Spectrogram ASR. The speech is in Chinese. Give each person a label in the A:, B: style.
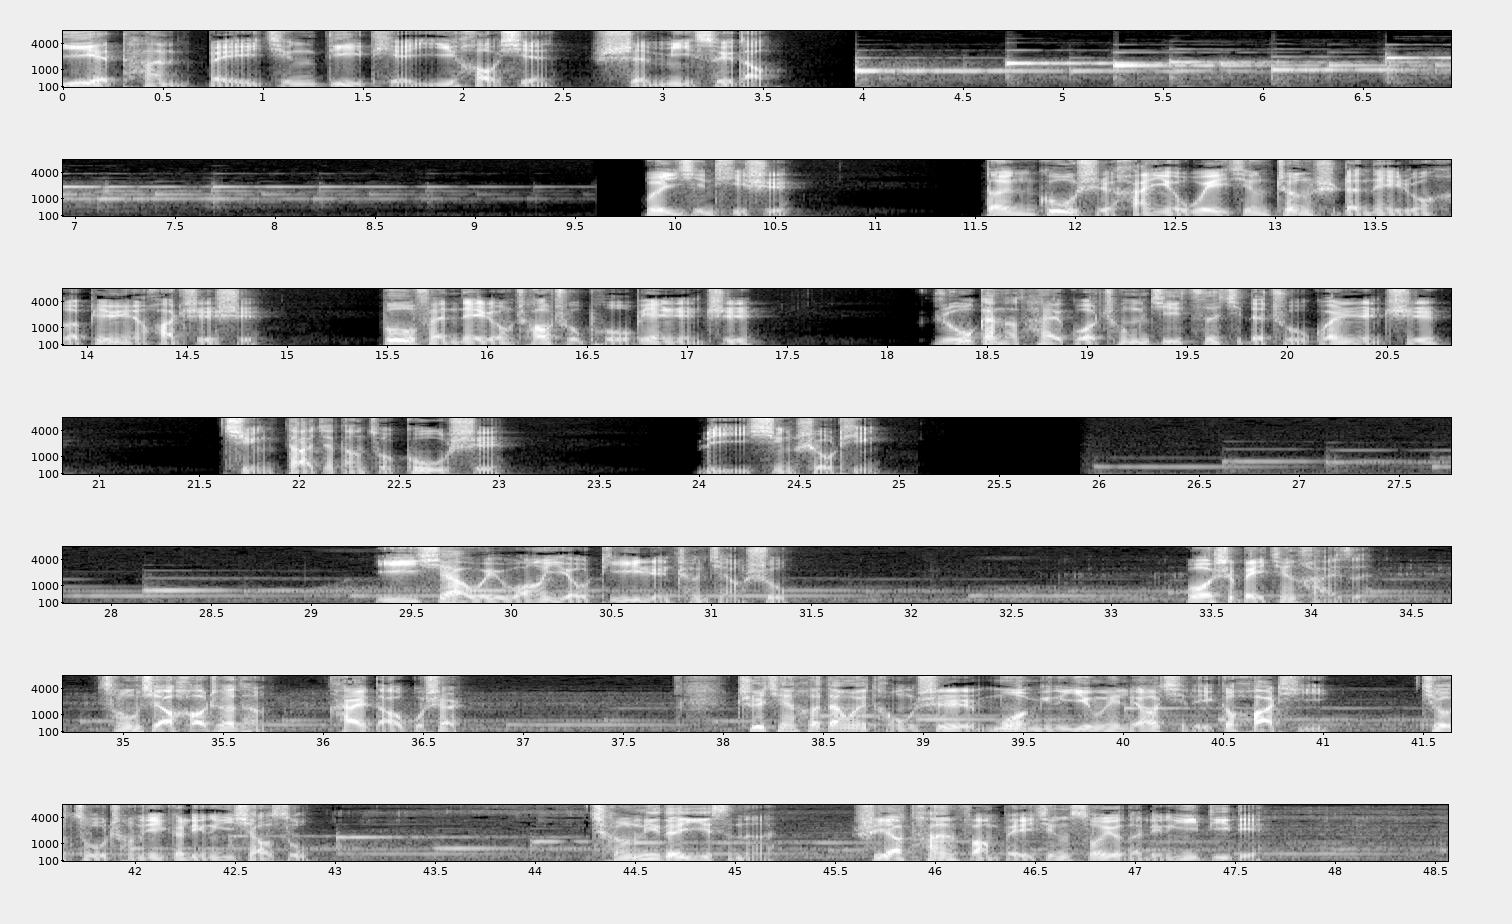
A: 夜探北京地铁一号线神秘隧道。温馨提示：本故事含有未经证实的内容和边缘化知识，部分内容超出普遍认知。如感到太过冲击自己的主观认知，请大家当做故事，理性收听。以下为网友第一人称讲述：我是北京孩子，从小好折腾，爱捣鼓事儿。之前和单位同事莫名因为聊起了一个话题，就组成了一个灵异小组。成立的意思呢，是要探访北京所有的灵异地点。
